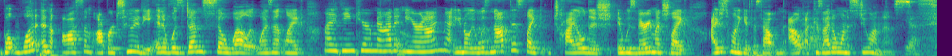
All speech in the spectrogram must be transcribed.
but what an awesome opportunity, and it was done so well. It wasn't like I think you're mad at me or I'm mad, you know. It was not this like childish. It was very much mm-hmm. like I just want to get this out and out Yeah. because I don't want to stew on this. Yes.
